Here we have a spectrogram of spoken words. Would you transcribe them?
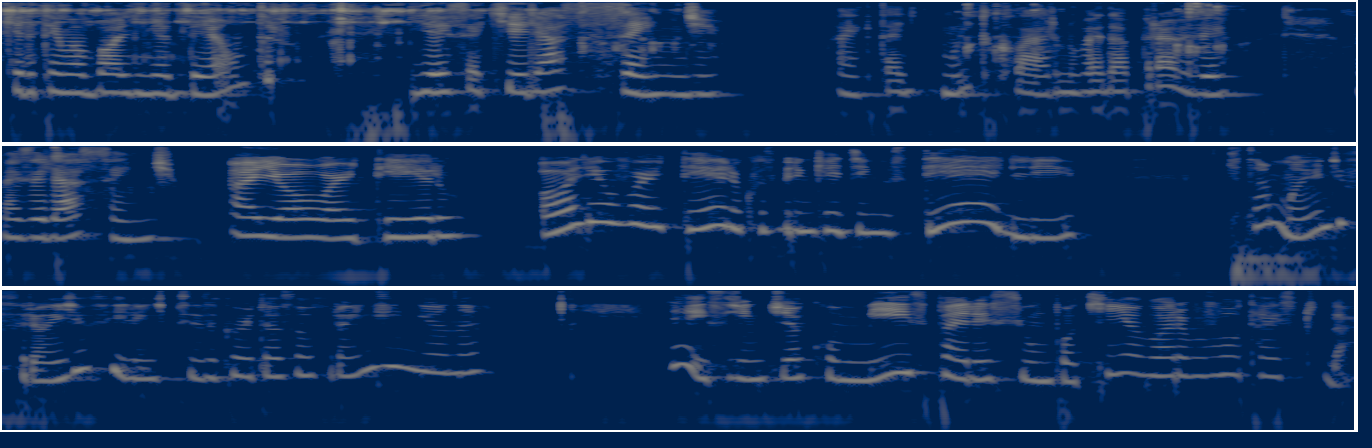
que ele tem uma bolinha dentro e esse aqui, ele acende. Ai, que tá muito claro, não vai dar pra ver. Mas ele acende. Aí, ó, o arteiro. Olha o arteiro com os brinquedinhos dele. Que tamanho de franja, filho. A gente precisa cortar essa franjinha, né? E é isso, gente. Já comi, espareci um pouquinho, agora eu vou voltar a estudar.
